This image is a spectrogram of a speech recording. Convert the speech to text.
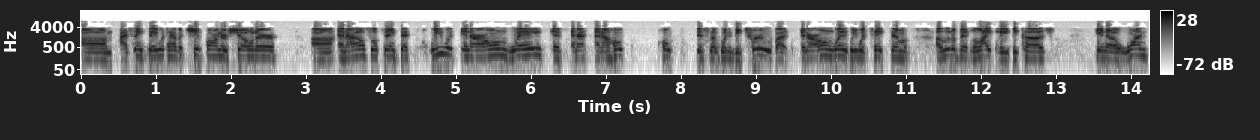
Um, I think they would have a chip on their shoulder, uh, and I also think that we would, in our own way, and, and I, and I hope this wouldn't be true, but in our own way, we would take them a little bit lightly because, you know, one,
